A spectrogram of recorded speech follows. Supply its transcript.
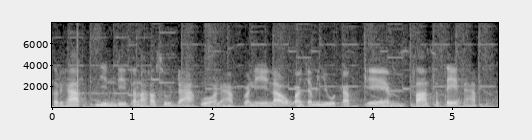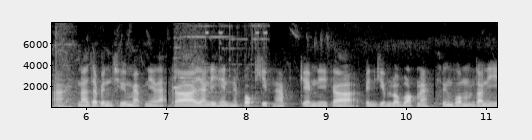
สวัสดีครับ ยินดีต้อนรับเข้าสู่ Dark World นะครับ วันนี้เราก็จะมาอยู่กับเกม Farm State นะครับ อะ น่าจะเป็นชื่อแมปนี้แหละ ก็อย่างที่เห็นในปกคลิปนะครับ เกมนี้ก็เป็นเกมโรบอกนะ ซึ่งผมตอนนี้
